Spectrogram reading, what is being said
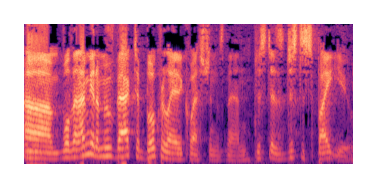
um, well, then I'm going to move back to book-related questions. Then, just as just to spite you,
